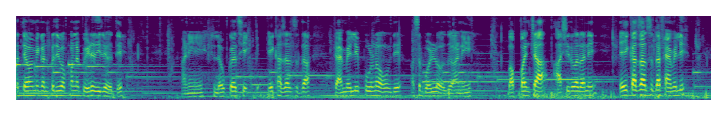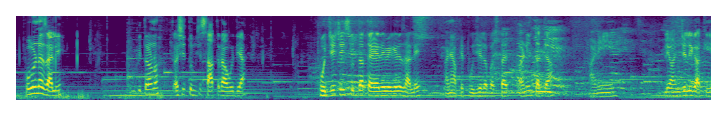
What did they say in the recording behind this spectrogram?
तर तेव्हा मी गणपती बाप्पांना पेढे दिले होते. आणि लवकरच एक एक हजारसुद्धा फॅमिली पूर्ण होऊ दे असं बोललं होतं. आणि बाप्पांच्या आशीर्वादाने एक हजारसुद्धा फॅमिली पूर्ण झाली. मित्रांनो अशी तुमची साथ राहू द्या. पूजेची सुद्धा तयारी वगैरे झाले. आणि आपले पूजेला बसतात अनिल तात्या आणि आपली अंजली काकी.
